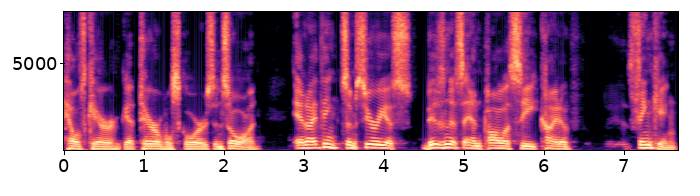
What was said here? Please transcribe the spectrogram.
healthcare get terrible scores, and so on. And I think some serious business and policy kind of thinking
